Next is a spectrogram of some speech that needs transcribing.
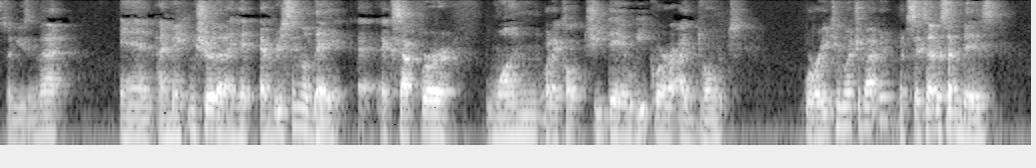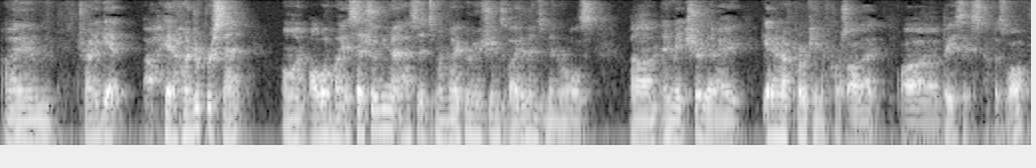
so I'm using that. And I'm making sure that I hit every single day, except for one what I call cheat day a week, where I don't worry too much about it. But six out of seven days, I am trying to get uh, hit 100% on all of my essential amino acids, my micronutrients, vitamins, minerals, um, and make sure that I get enough protein, of course, all that uh, basic stuff as well.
